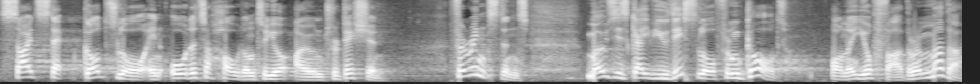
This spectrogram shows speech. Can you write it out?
sidestep God's law in order to hold on to your own tradition. For instance, Moses gave you this law from God honour your father and mother.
